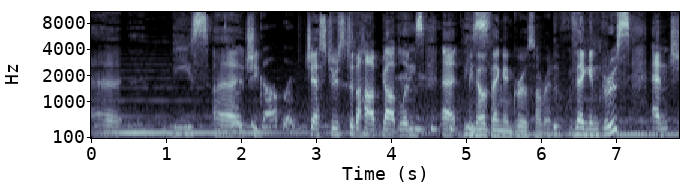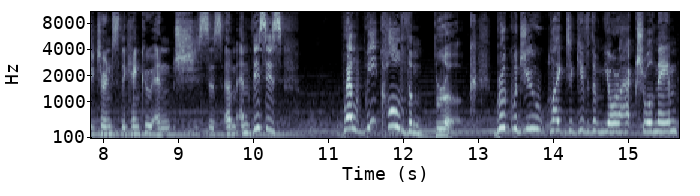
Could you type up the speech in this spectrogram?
Uh, these, uh, she goblin. gestures to the hobgoblins. Uh, these, We know Veng and Groose already. Veng and Groose, and she turns to the Kenku and she says, um, and this is. Well, we call them Brook. Brook, would you like to give them your actual name?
